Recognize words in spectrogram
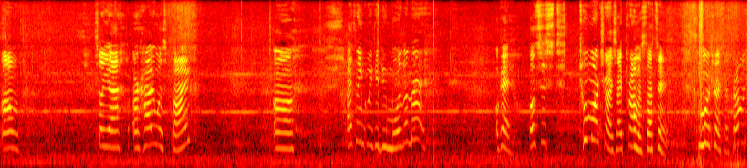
Um, so yeah, our high was five. Uh, I think we could do more than that. Okay, let's just two more tries. I promise that's it. Two more tries. I promise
